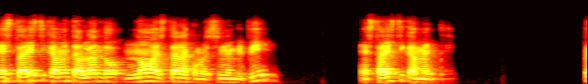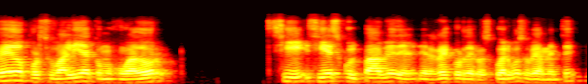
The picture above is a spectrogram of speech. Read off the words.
Estadísticamente hablando, no está en la conversación MVP, estadísticamente. Pero por su valía como jugador, sí, sí es culpable del, récord de los cuervos, obviamente.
